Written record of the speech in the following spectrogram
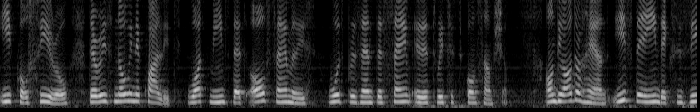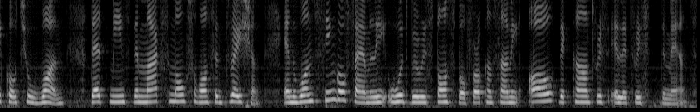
equals 0, there is no inequality, what means that all families would present the same electricity consumption. On the other hand, if the index is equal to 1, that means the maximum concentration, and one single family would be responsible for consuming all the country's electricity demand.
